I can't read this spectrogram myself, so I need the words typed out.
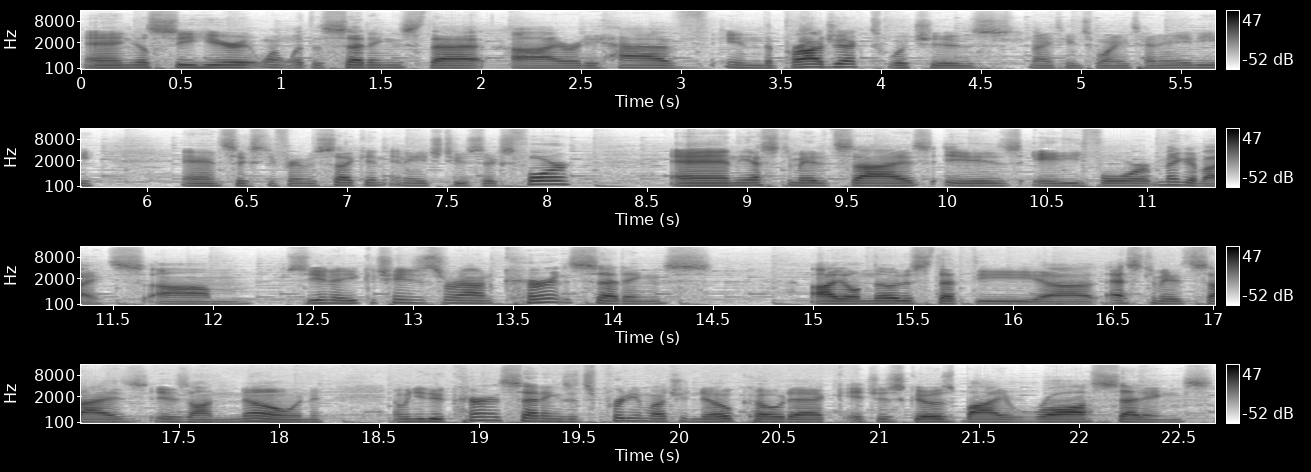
And you'll see here it went with the settings that I already have in the project, which is 1920, 1080, and 60 frames a second in H.264. And the estimated size is 84 megabytes. Um, so, you know, you can change this around. Current settings, uh, you'll notice that the estimated size is unknown and when you do current settings, it's pretty much no codec. It just goes by raw settings,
